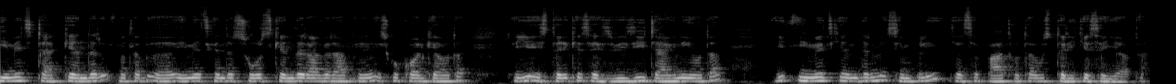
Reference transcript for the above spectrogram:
इमेज टैग के अंदर मतलब इमेज के अंदर सोर्स के अंदर अगर आपने इसको कॉल किया होता तो ये इस तरीके से एस टैग नहीं होता। ये इमेज के अंदर में सिंपली जैसे पाथ होता है, उस तरीके से ही आता। है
